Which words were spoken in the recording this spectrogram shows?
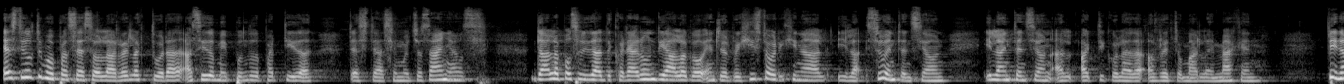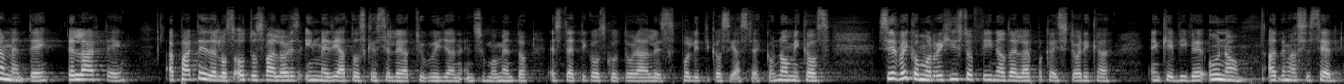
Este último proceso, la relectura, ha sido mi punto de partida desde hace muchos años. Da la posibilidad de crear un diálogo entre el registro original y su intención y la intención articulada al retomar la imagen. Finalmente, el arte aparte de los otros valores inmediatos que se le atribuyen en su momento, estéticos, culturales, políticos y hasta económicos, sirve como registro fino de la época histórica en que vive uno, además de ser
